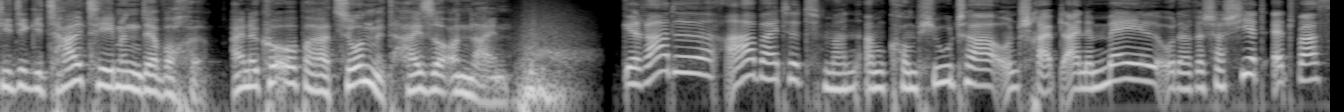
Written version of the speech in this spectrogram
Die Digitalthemen der Woche. Eine Kooperation mit Heise Online. Gerade arbeitet man am Computer und schreibt eine Mail oder recherchiert etwas.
